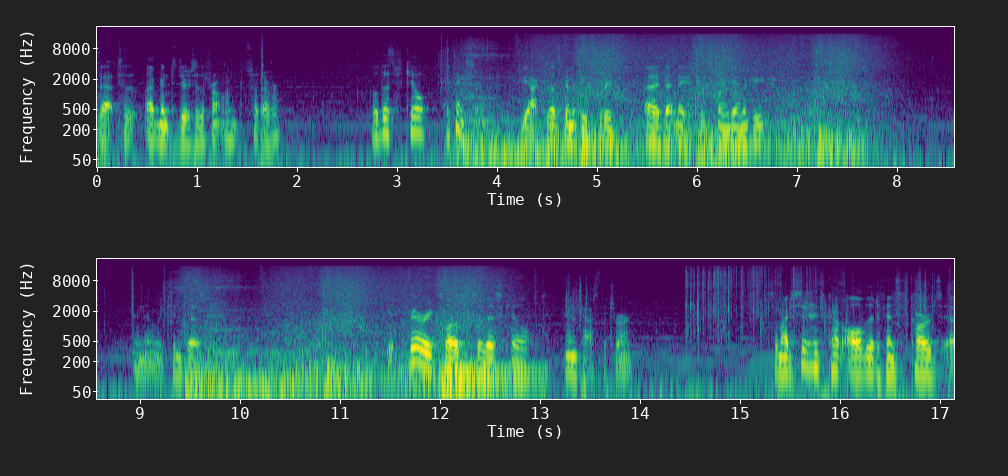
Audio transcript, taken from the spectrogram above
that to, I meant to do it to the front one, It's whatever. Will this kill? I think so. Yeah, because that's going to be three uh, detonations of 20 damage each. And then we can just get very close to this kill and pass the turn. So my decision to cut all of the defensive cards uh,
